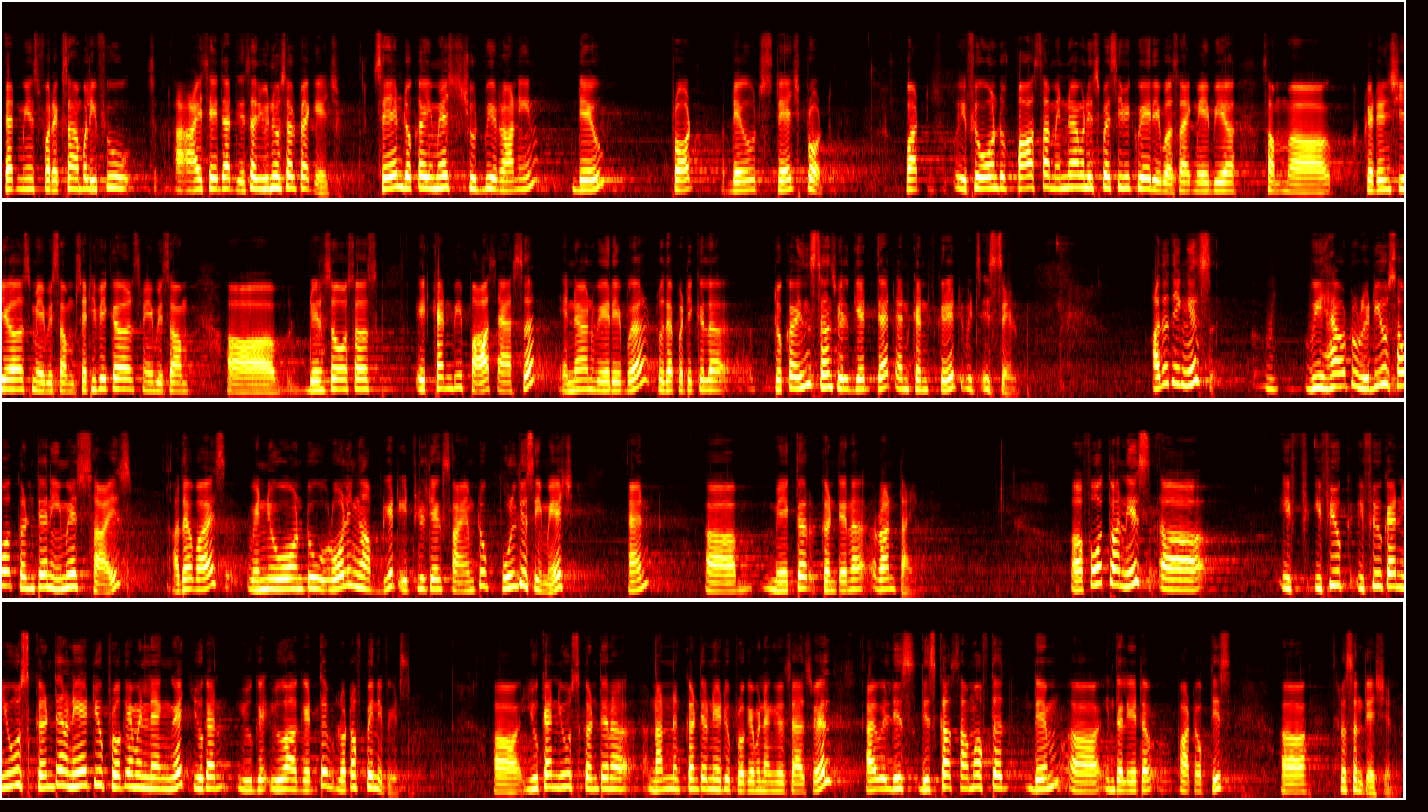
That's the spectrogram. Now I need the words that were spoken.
That means, for example, if you, I say that it's a universal package. Same Docker image should be run in dev, prod, dev, stage, prod. But if you want to pass some environment specific variables, like maybe uh, some uh, credentials, maybe some certificates, maybe some uh, data sources, it can be passed as an environment variable to the particular Docker instance. We'll get that and configure it with itself. Other thing is, we have to reduce our container image size. Otherwise, when you want to rolling update, it will take time to pull this image and uh, make the container runtime. Uh, fourth one is, uh, if, if, you, if you can use container native programming language, you, can, you, get, you are get a lot of benefits. Uh, you can use container, non-container native programming languages as well. I will dis discuss some of the, them uh, in the later part of this uh, presentation.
